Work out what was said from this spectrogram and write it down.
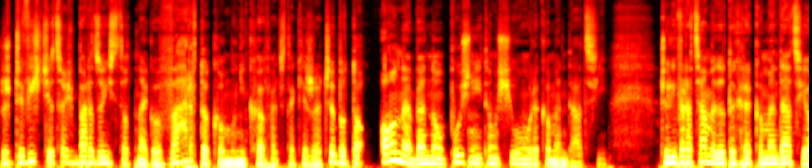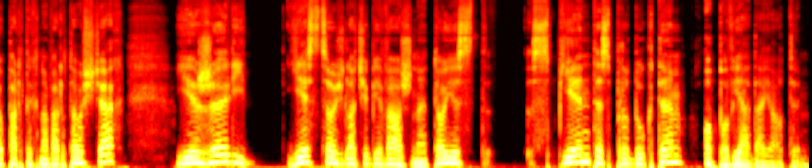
rzeczywiście coś bardzo istotnego. Warto komunikować takie rzeczy, bo to one będą później tą siłą rekomendacji. Czyli wracamy do tych rekomendacji opartych na wartościach. Jeżeli jest coś dla ciebie ważne, to jest spięte z produktem, opowiadaj o tym.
